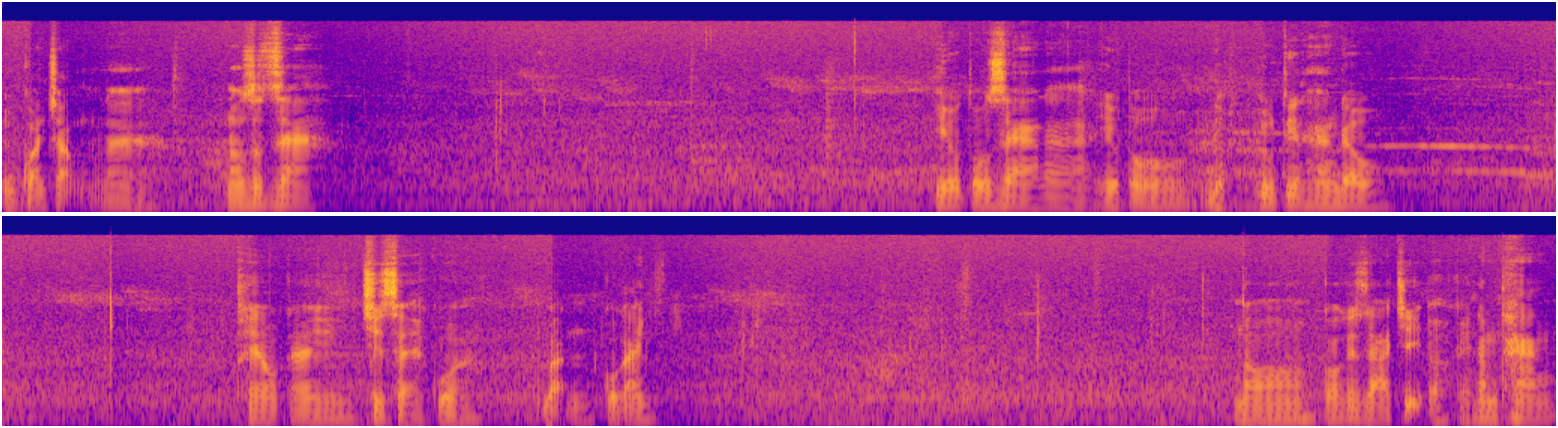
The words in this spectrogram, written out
nhưng quan trọng là nó rất già. Yếu tố già là yếu tố được ưu tiên hàng đầu. Theo cái chia sẻ của bạn Quốc Anh. Nó có cái giá trị ở cái năm tháng.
